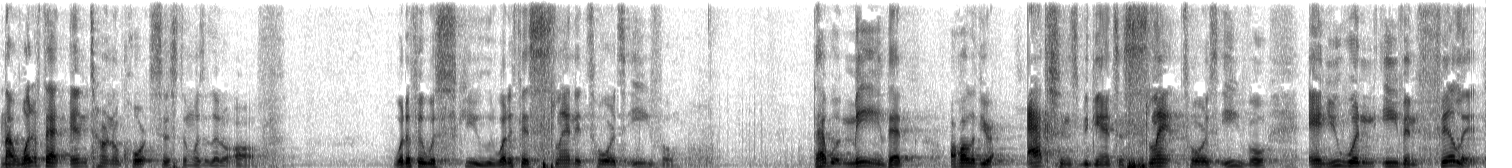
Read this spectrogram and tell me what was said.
Now, what if that internal court system was a little off? What if it was skewed? What if it slanted towards evil? That would mean that all of your actions began to slant towards evil and you wouldn't even feel it.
